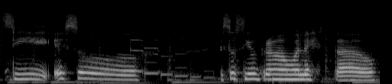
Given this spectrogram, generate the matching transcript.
Sí, eso, eso siempre me ha molestado.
